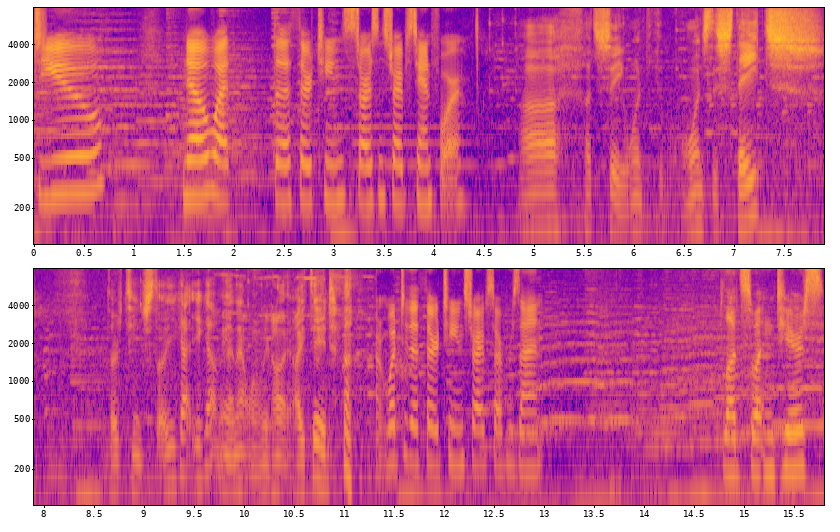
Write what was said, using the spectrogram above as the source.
Do you know what the 13 stars and stripes stand for? Uh, let's see. One, one's the states. Thirteen. Star. You got you got me on that one. I, I did. What do the 13 stripes represent? Blood, sweat, and tears.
